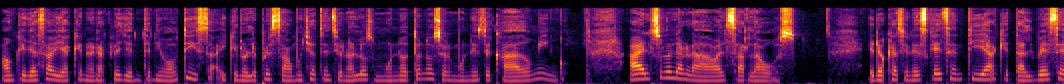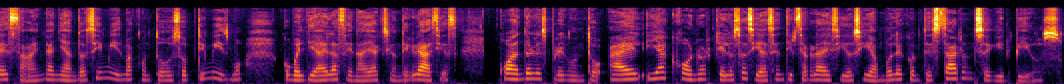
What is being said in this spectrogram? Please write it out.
aunque ella sabía que no era creyente ni bautista y que no le prestaba mucha atención a los monótonos sermones de cada domingo. A él solo le agradaba alzar la voz. En ocasiones Kate sentía que tal vez se estaba engañando a sí misma con todo su optimismo, como el día de la cena de acción de gracias, cuando les preguntó a él y a Connor qué los hacía sentirse agradecidos y ambos le contestaron seguir vivos.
